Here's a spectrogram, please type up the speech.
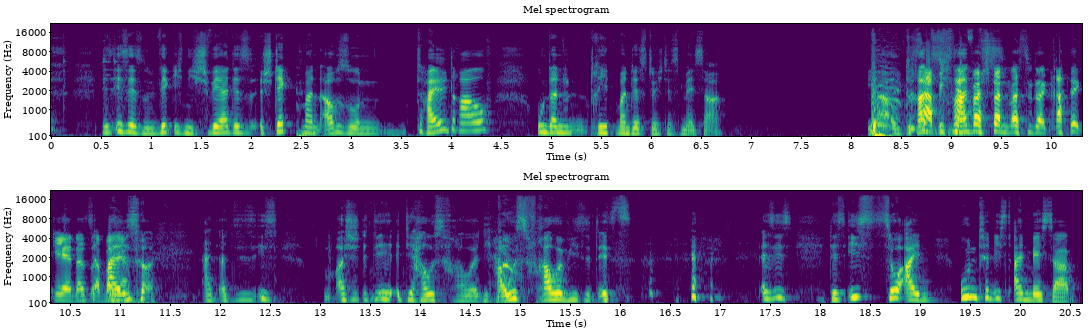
das ist jetzt wirklich nicht schwer. Das steckt man auf so ein Teil drauf und dann dreht man das durch das Messer. Ja, und Das habe ich nicht verstanden, was du da gerade erklärt hast, aber. Also, also das ist also die, die Hausfrau, die Hausfrau, wie sie das. Es ist, das ist so ein, unten ist ein Messer.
